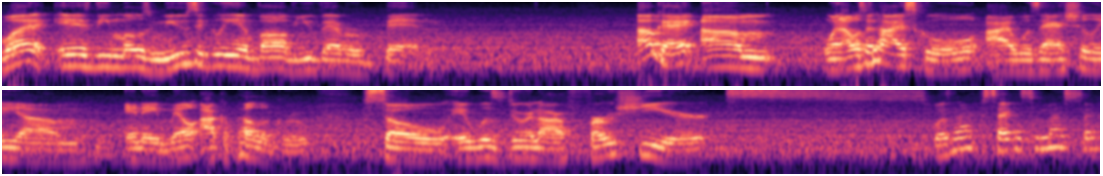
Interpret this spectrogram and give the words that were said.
What is the most musically involved you've ever been? Okay, um, when I was in high school, I was actually um, in a male a cappella group. So it was during our first year. Was it our second semester?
